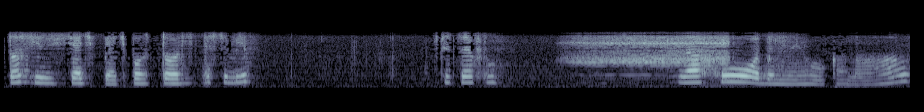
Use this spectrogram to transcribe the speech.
165. Повторюйте собі цю цифру. Заходимо на його канал.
